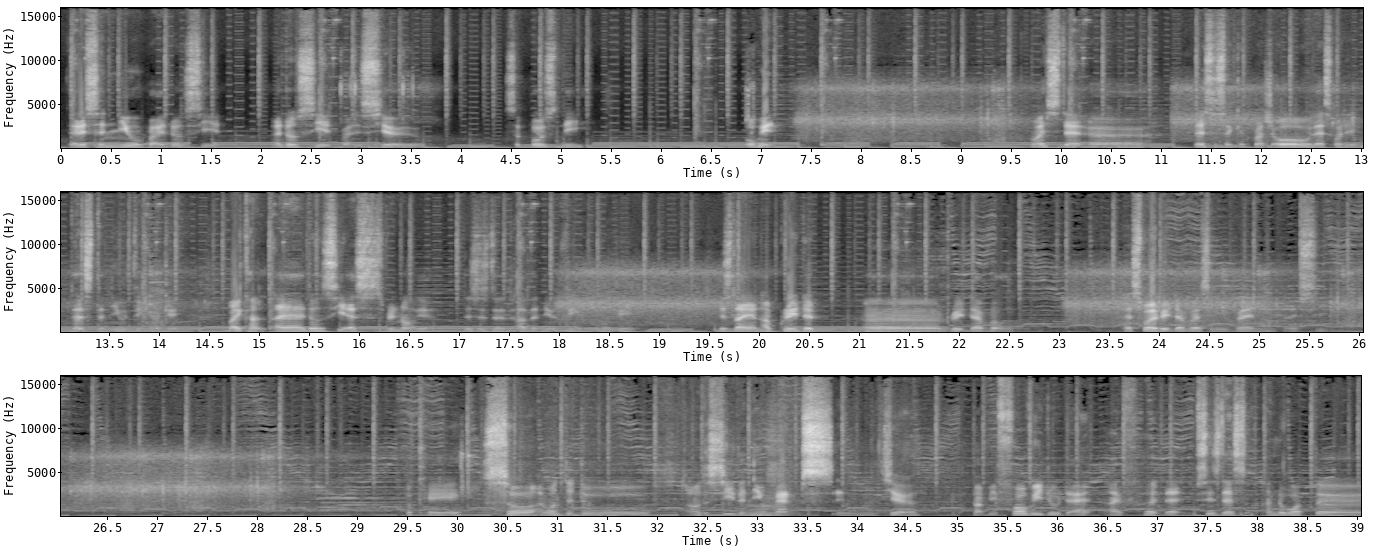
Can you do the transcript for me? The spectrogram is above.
There is a new, but I don't see it. I don't see it, but it's here. Supposedly. Oh wait. Why is that? Uh, there's the second branch. Oh, that's what it. That's the new thing. Okay. But I can't. I don't see S Renault yet. This is the other new thing. Okay, it's like an upgraded uh, Red Devil. That's why Red Devil has an event. I see. Okay, so I want to do. I want to see the new maps in here. But before we do that, I've heard that since there's underwater,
